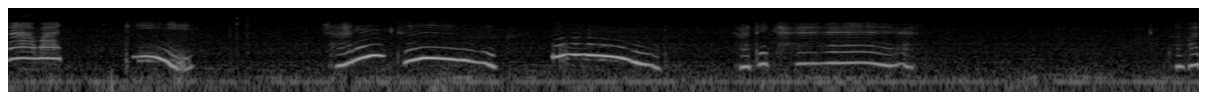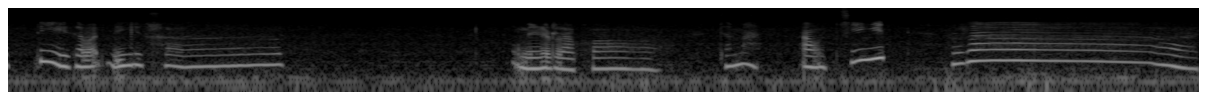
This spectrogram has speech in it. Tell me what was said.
สวัสดี ฉันคืออู้สวัสดีค่ะ สวัสดี สวัสดีครับวันนี้เราก็จะมาเอาชีวิตรอด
